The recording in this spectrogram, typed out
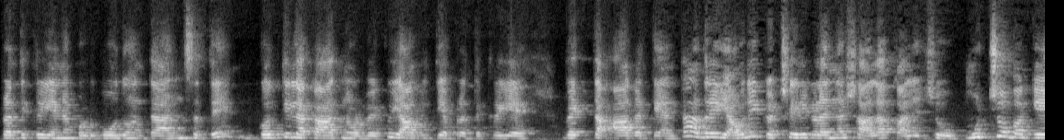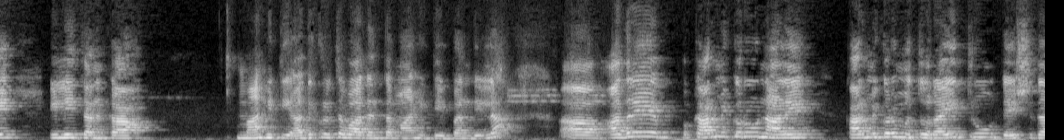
ಪ್ರತಿಕ್ರಿಯೆಯನ್ನ ಕೊಡ್ಬೋದು ಅಂತ ಅನ್ಸುತ್ತೆ. ಗೊತ್ತಿಲ್ಲ ಕಾದ್ ನೋಡ್ಬೇಕು ಯಾವ ರೀತಿಯ ಪ್ರತಿಕ್ರಿಯೆ ವ್ಯಕ್ತ ಆಗತ್ತೆ ಅಂತ. ಆದ್ರೆ ಯಾವುದೇ ಕಚೇರಿಗಳನ್ನ ಶಾಲಾ, ಕಾಲೇಜು ಮುಚ್ಚೋ ಬಗ್ಗೆ ಇಲ್ಲಿ ತನಕ ಮಾಹಿತಿ, ಅಧಿಕೃತವಾದಂತ ಮಾಹಿತಿ ಬಂದಿಲ್ಲ. ಆದ್ರೆ ಕಾರ್ಮಿಕರು ನಾಳೆ, ಕಾರ್ಮಿಕರು ಮತ್ತು ರೈತರು ದೇಶದ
